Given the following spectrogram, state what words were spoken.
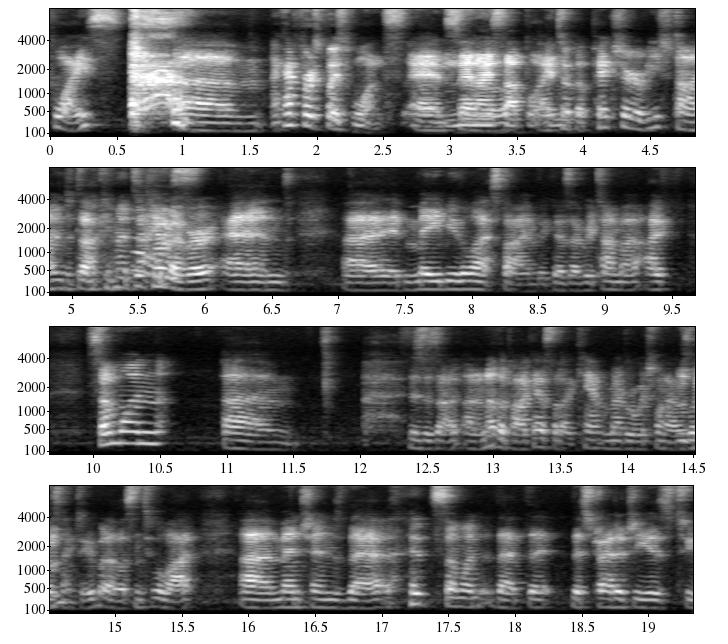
twice. Um, I got first place once, and, and then I stopped playing. I took a picture of each time to document it Nice. forever, and uh, it may be the last time because every time I, I someone, um, this is on another podcast that I can't remember which one I was Mhm. listening to, but I listened to a lot. Uh, mentioned that someone that the, the strategy is to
